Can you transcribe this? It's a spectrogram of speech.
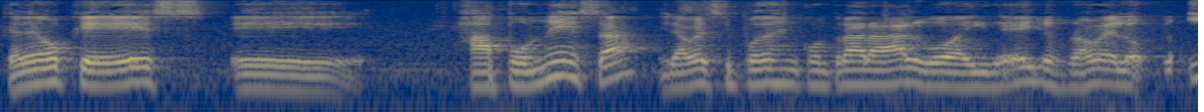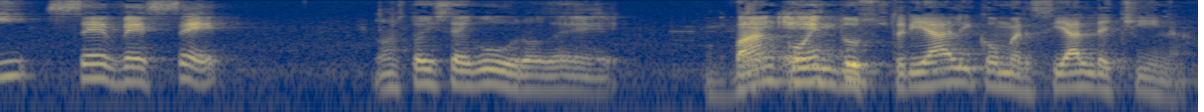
Creo que es eh, japonesa. Mira a ver si puedes encontrar algo ahí de ellos, Ravelo. ICBC, no estoy seguro de... Banco Industrial y Comercial de China.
